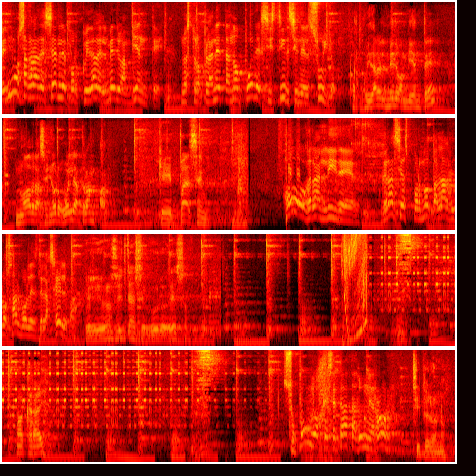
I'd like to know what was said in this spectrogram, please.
Venimos a agradecerle por cuidar el medio ambiente. Nuestro planeta no puede existir sin el suyo. ¿Por cuidar el medio ambiente? No abra, señor, huele a trampa. Que pasen. ¡Oh, gran líder! Gracias por no talar los árboles de la selva. Pero yo no soy tan seguro de eso. Ah, caray. Supongo que se trata de un error. Sí, pero no.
